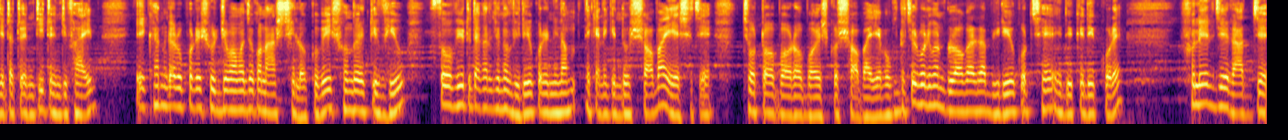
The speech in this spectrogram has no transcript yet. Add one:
যেটা টোয়েন্টি টোয়েন্টি ফাইভ এখানকার উপরে সূর্য মামা যখন আসছিল, খুবই সুন্দর একটি ভিউ সো ভিউটি দেখার জন্য ভিডিও করে নিলাম। এখানে কিন্তু সবাই এসেছে, ছোট, বড়, বয়স্ক সবাই এবং প্রচুর পরিমাণ ব্লগাররা ভিডিও করছে এদিক এদিক করে। ফুলের যে রাজ্যে,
